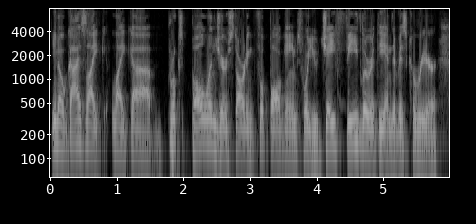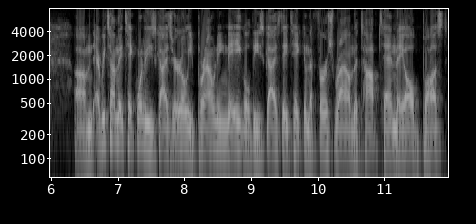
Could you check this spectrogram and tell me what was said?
you know, guys like like uh, Brooks Bollinger starting football games for you, Jay Fiedler at the end of his career. Um, every time they take one of these guys early, Browning Nagle, these guys they take in the first round, the top ten, they all bust.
